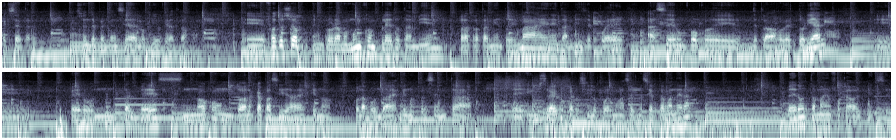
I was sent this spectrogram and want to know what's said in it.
etc. Eso en dependencia de lo que yo quiera trabajar. Eh, Photoshop es un programa muy completo también para tratamiento de imágenes, también se puede hacer un poco de, trabajo vectorial pero tal vez no con todas las capacidades que nos, o las bondades que nos presenta eh, Illustrator, pero sí lo podemos hacer de cierta manera, pero está más enfocado al pixel.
